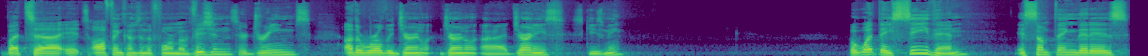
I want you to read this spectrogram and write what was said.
but uh, it often comes in the form of visions or dreams, otherworldly journal, journal, uh, journeys, excuse me. But what they see then is something that is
